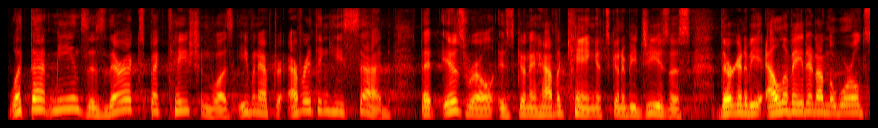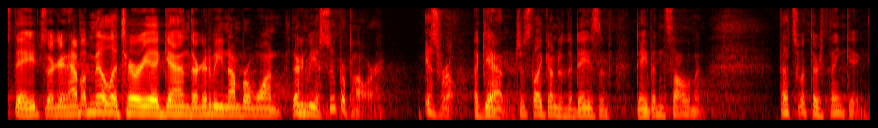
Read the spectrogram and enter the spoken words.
What that means is their expectation was, even after everything he said, that Israel is going to have a king, it's going to be Jesus. They're going to be elevated on the world stage. They're going to have a military again. They're going to be number one. They're going to be a superpower. Israel again, just like under the days of David and Solomon. That's what they're thinking.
